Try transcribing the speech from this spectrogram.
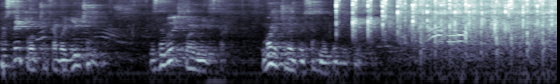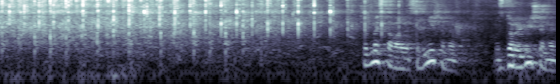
простий хлопчик або дівчина з невеличкого міста може чогось досягнути житті. Щоб ми ставали сильнішими, здоровішими,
